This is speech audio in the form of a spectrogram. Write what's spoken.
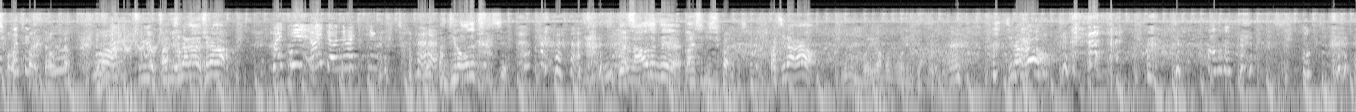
저 왔다 갔다 온다. 충격, 자, 충격. 지나가요, 지나가! 화이팅! 화이팅! 언니 화이팅! 아, 뒤로 오든지. 야, 나오든지. 빠지기지 말고. 아, 지나가요! 이건 머리가 무거우니까. 지나가요!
